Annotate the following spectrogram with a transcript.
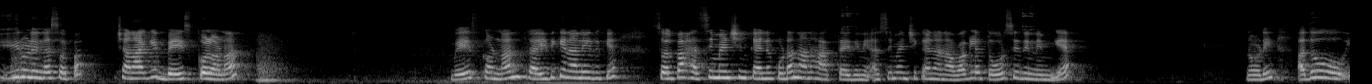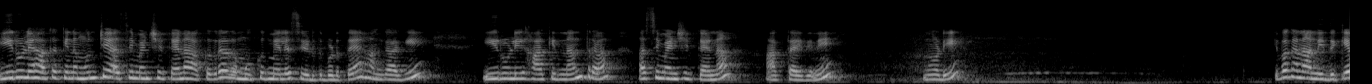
ಈರುಳ್ಳಿನ ಸ್ವಲ್ಪ ಚೆನ್ನಾಗಿ ಬೇಯಿಸ್ಕೊಳ್ಳೋಣ. ಬೇಯಿಸ್ಕೊಂಡ ನಂತರ ಇದಕ್ಕೆ ನಾನು ಇದಕ್ಕೆ ಸ್ವಲ್ಪ ಹಸಿಮೆಣ್ಸಿನ್ಕಾಯಿನೂ ಕೂಡ ನಾನು ಹಾಕ್ತಾಯಿದ್ದೀನಿ ಹಸಿಮೆಣ್ಸಿನ್ಕಾಯಿ ನಾನು ಆವಾಗಲೇ ತೋರಿಸಿದ್ದೀನಿ ನಿಮಗೆ. ನೋಡಿ, ಅದು ಈರುಳ್ಳಿ ಹಾಕೋಕ್ಕಿಂತ ಮುಂಚೆ ಹಸಿಮೆಣ್ಸಿನ್ಕಾಯಿನ ಹಾಕಿದ್ರೆ ಅದು ಮುಖದ ಮೇಲೆ ಸಿಡ್ದು ಬಿಡುತ್ತೆ. ಹಾಗಾಗಿ ಈರುಳ್ಳಿ ಹಾಕಿದ ನಂತರ ಹಸಿಮೆಣ್ಸಿನ್ಕಾಯಿನ ಹಾಕ್ತಾಯಿದ್ದೀನಿ ನೋಡಿ, ಇವಾಗ ನಾನು ಇದಕ್ಕೆ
